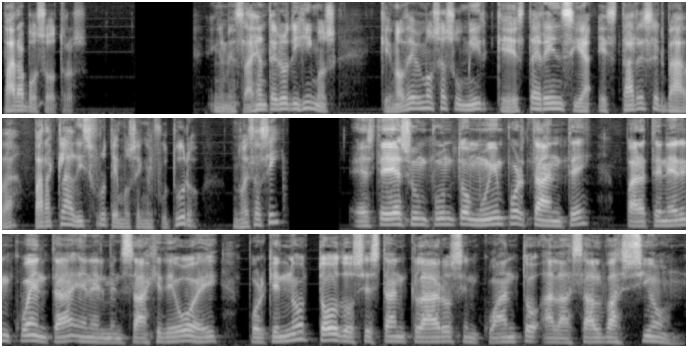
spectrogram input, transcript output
para vosotros. En el mensaje anterior dijimos que no debemos asumir que esta herencia está reservada para que la disfrutemos en el futuro. ¿No es así? Este es un punto muy importante para tener en cuenta en el mensaje de hoy, porque no todos están claros en cuanto a la salvación.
